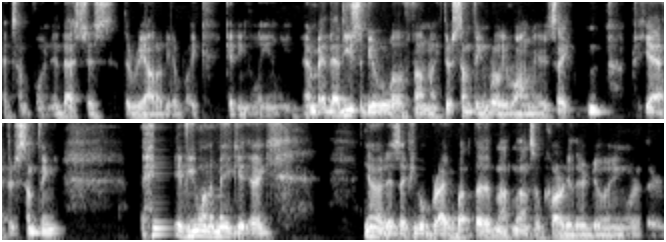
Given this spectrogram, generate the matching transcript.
at some point and that's just the reality of like getting lean, lean. and that used to be a rule of thumb like there's something really wrong it's like mm, yeah there's something if you want to make it like you know it is like people brag about the amounts of cardio they're doing or their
